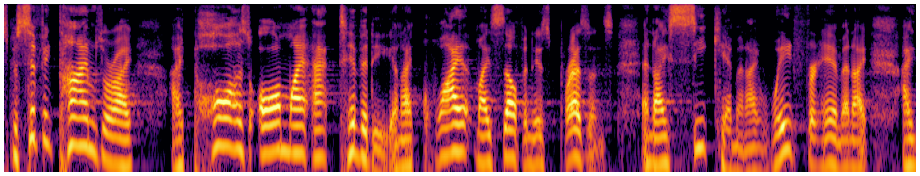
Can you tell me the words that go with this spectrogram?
Specific times where I, I pause all my activity and I quiet myself in His presence and I seek Him and I wait for Him and I, I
